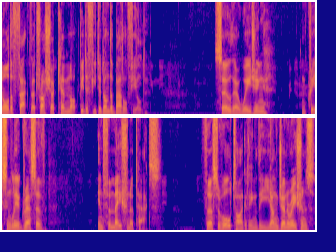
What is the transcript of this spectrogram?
nor the fact that Russia cannot be defeated on the battlefield. So they're waging increasingly aggressive information attacks. First of all, targeting the young generations,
